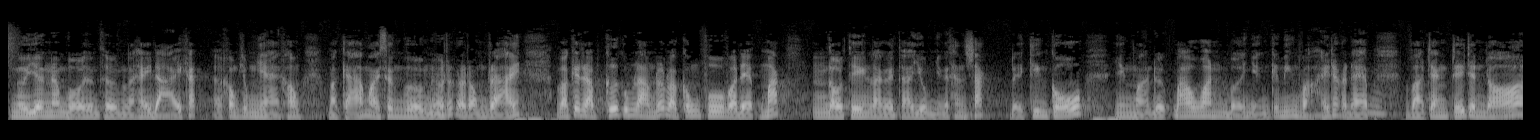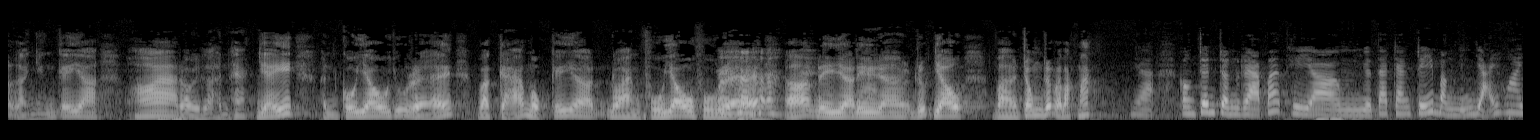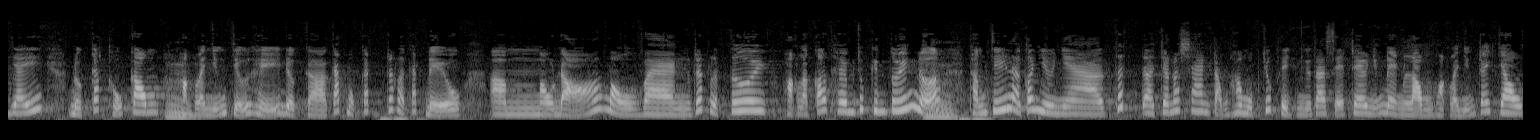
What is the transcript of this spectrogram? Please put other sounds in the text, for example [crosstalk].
người dân Nam Bộ thường thường là hay đãi khách ờ, không trong nhà không mà cả ngoài sân vườn nữa rất là rộng rãi. Và cái rạp cưới cũng làm rất là công phu và đẹp mắt. Ừ, đầu tiên là người ta dùng những cái thanh sắt để kiên cố nhưng mà được bao quanh bởi những cái miếng vải rất là đẹp. Và trang trí trên đó là những cái à, hoa rồi là hình hạt giấy hình cô dâu chú rể và cả một cái à, đoàn phụ dâu phụ rể. [laughs] Đó đi à, đi à, rước dâu và trông rất là bắt mắt Dạ, còn trên trần rạp á, thì à, người ta trang trí bằng những dải hoa giấy được cắt thủ công Ừ. hoặc là những chữ hỷ được à, cắt một cách rất là cách điệu à, màu đỏ, màu vàng rất là tươi hoặc là có thêm chút kim tuyến nữa. Ừ. Thậm chí là có nhiều nhà thích à, cho nó sang trọng hơn một chút thì người ta sẽ treo những đèn lồng hoặc là những trái châu.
